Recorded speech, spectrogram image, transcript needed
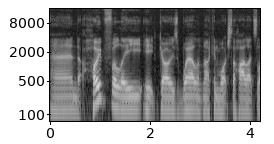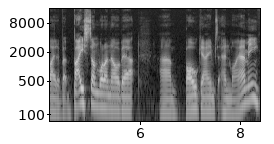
and hopefully it goes well and I can watch the highlights later. But based on what I know about um, bowl games and Miami,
